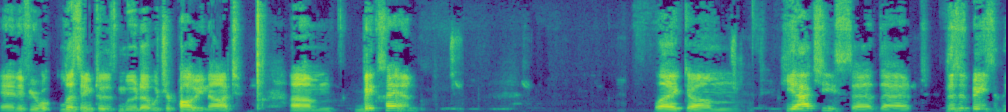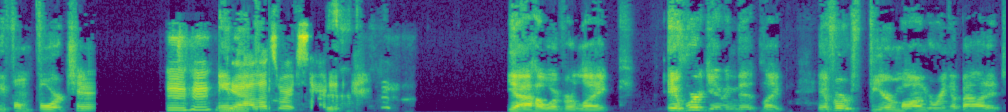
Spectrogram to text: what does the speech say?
and if you're listening to this muda which you're probably not um big fan like um he actually said that this is basically from 4chan Mm-hmm. Yeah, that's where it started. yeah however like if we're giving it like if we're fear mongering about it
